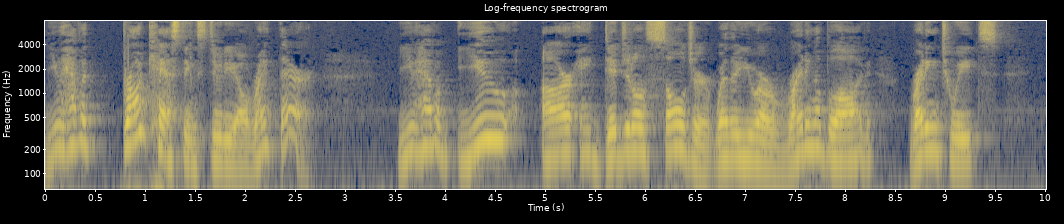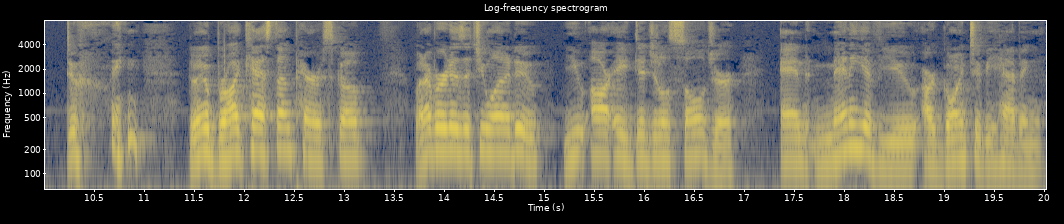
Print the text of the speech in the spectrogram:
you have a broadcasting studio right there. You have a you are a digital soldier whether you are writing a blog, writing tweets, doing doing a broadcast on Periscope, whatever it is that you want to do, you are a digital soldier, and many of you are going to be having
